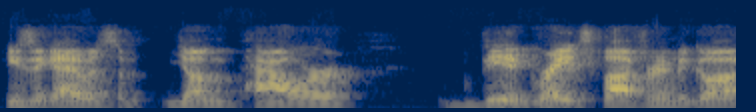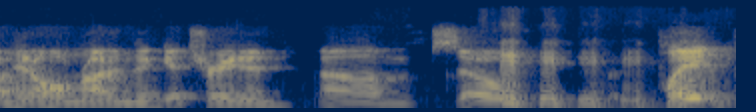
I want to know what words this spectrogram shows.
he's a guy with some young power. Be a great spot for him to go out and hit a home run and then get traded. Um, so play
